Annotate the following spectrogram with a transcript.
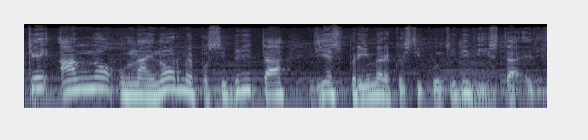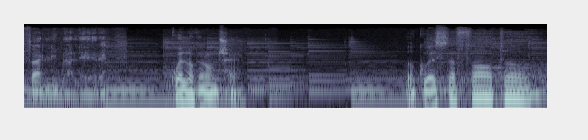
che hanno una enorme possibilità di esprimere questi punti di vista e di farli valere. Quello che non c'è. Questa foto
